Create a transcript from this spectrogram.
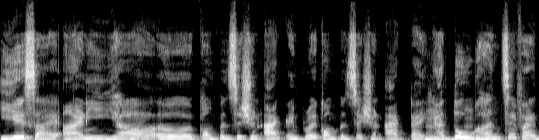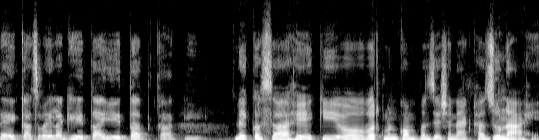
E S I आणि ह्या compensation act employee compensation act आहे ह्या. दोघांचे फायदे एकाच वेळेला घेता येतात का की? नाही कसं आहे की वर्कमन कॉम्पन्सेशन ॲक्ट हा जुना आहे.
